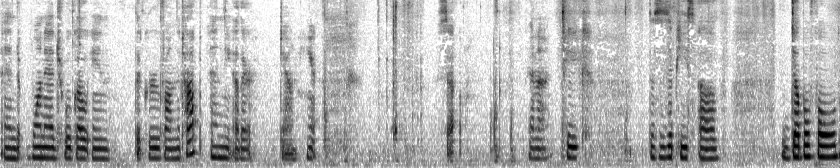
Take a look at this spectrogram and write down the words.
and one edge will go in the groove on the top and the other down here. So, I'm gonna take, this is a piece of double fold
